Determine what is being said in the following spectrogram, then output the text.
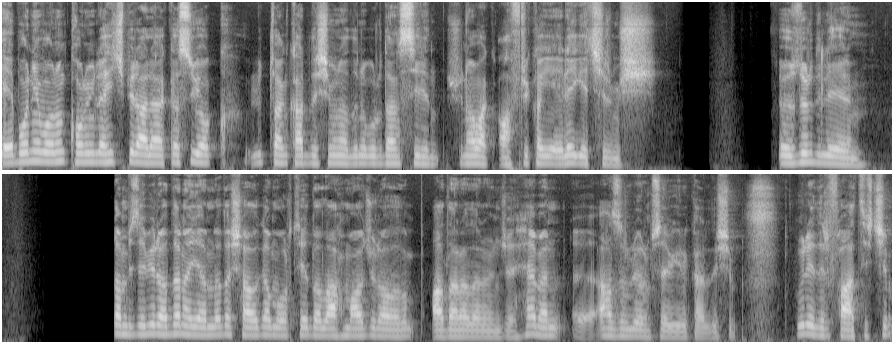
Ebonivo'nun konuyla hiçbir alakası yok. Lütfen kardeşimin adını buradan silin. Şuna bak Afrika'yı ele geçirmiş. Özür dileyelim. Lütfen bize bir Adana yanında da şalgam ortaya da lahmacun alalım Adana'dan önce. Hemen e, hazırlıyorum sevgili kardeşim. Bu nedir Fatih'cim?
